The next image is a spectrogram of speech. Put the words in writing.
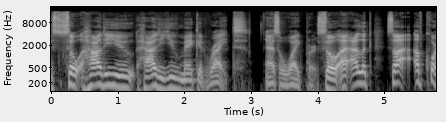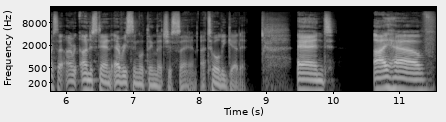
So how do you how do you make it right as a white person? So I, I look. So I, of course I understand every single thing that you're saying. I totally get it, and I have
